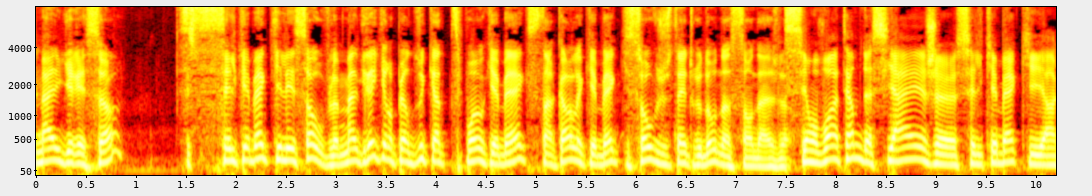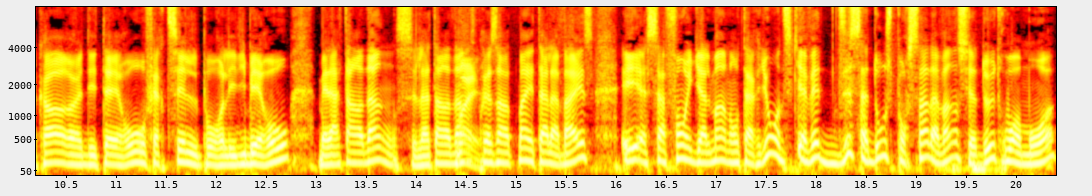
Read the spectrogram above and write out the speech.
malgré ça, c'est le Québec qui les sauve. Malgré qu'ils ont perdu quatre petits points au Québec, c'est encore le Québec qui sauve Justin Trudeau dans ce sondage-là. Si on voit en termes de sièges, euh, c'est le Québec qui est encore un des terreaux fertiles pour les libéraux. Mais la tendance, la tendance présentement est à la baisse. Et euh, ça fond également en Ontario. On dit qu'il y avait 10 à 12% d'avance il y a deux, trois mois.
